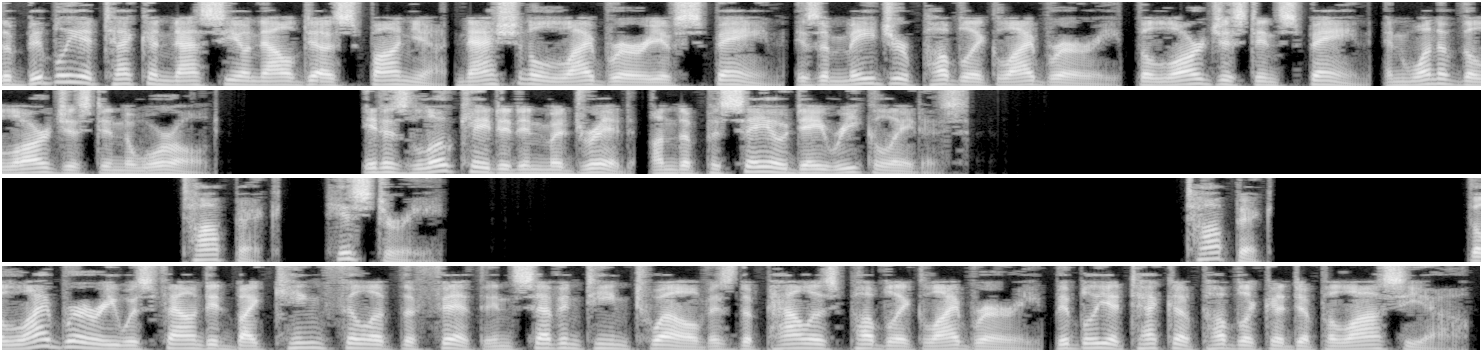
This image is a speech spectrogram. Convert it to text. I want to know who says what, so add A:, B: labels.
A: The Biblioteca Nacional de España National Library of Spain is a major public library, the largest in Spain, and one of the largest in the world. It is located in Madrid, on the Paseo de Recoletos. History the library was founded by King Philip V in 1712 as the Palace Public Library Biblioteca Publica de Palacio.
